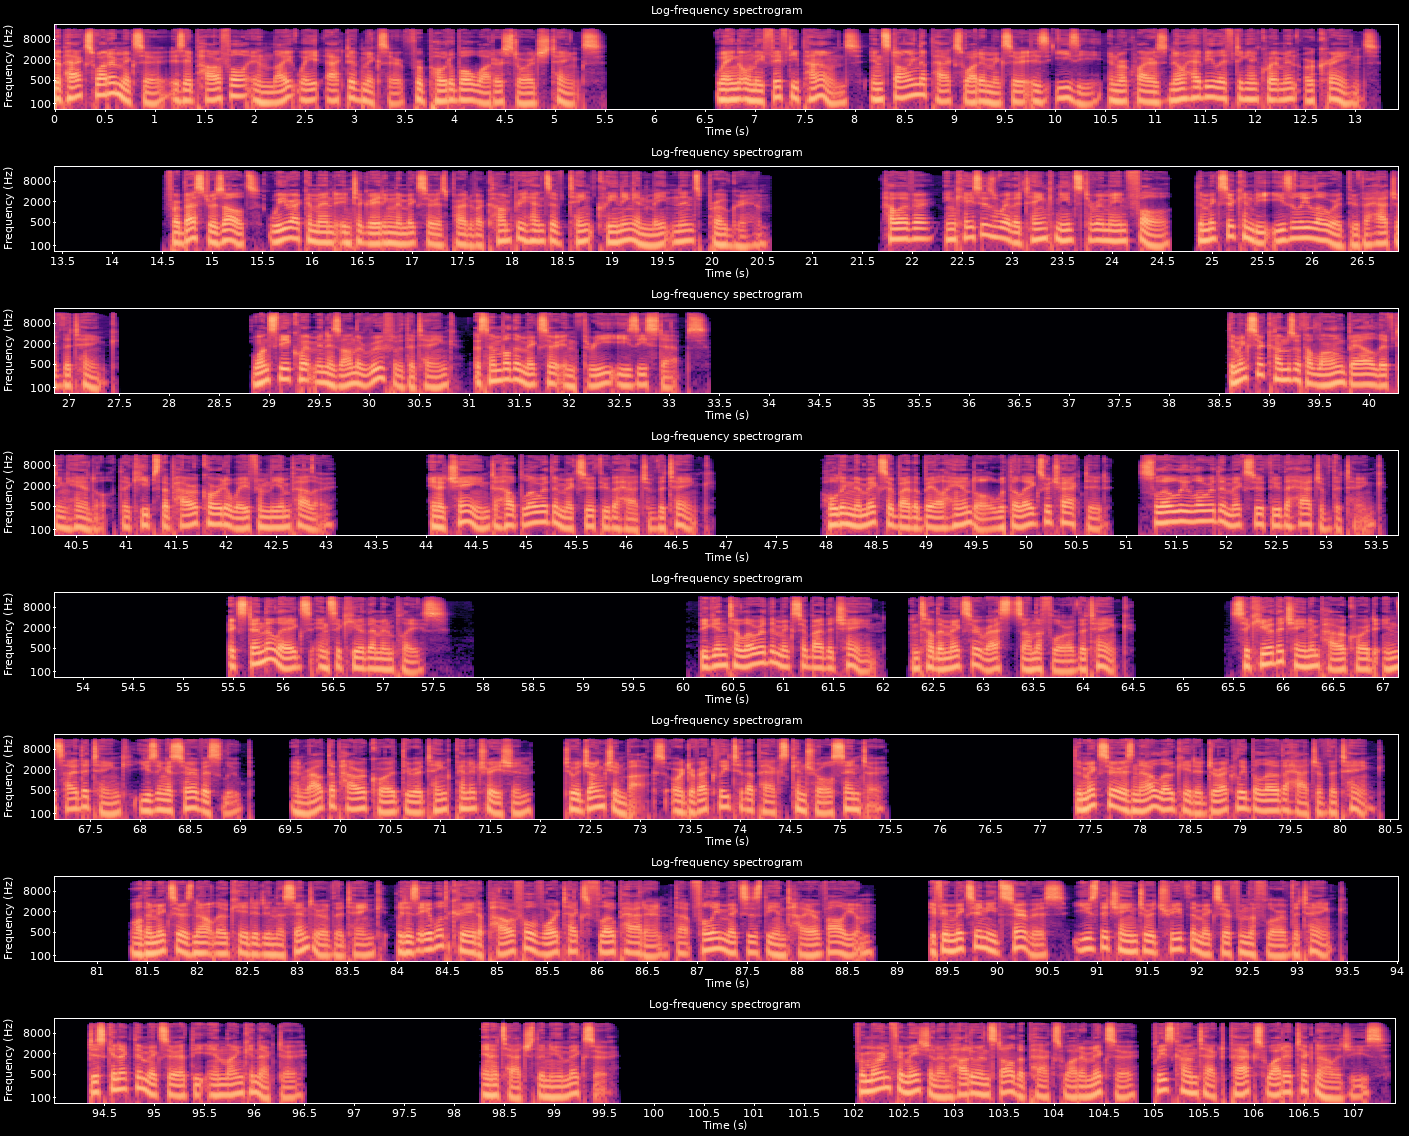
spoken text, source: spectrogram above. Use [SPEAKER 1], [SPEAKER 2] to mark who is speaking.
[SPEAKER 1] The PAX Water Mixer is a powerful and lightweight active mixer for potable water storage tanks. Weighing only 50 pounds, installing the PAX Water Mixer is easy and requires no heavy lifting equipment or cranes. For best results, we recommend integrating the mixer as part of a comprehensive tank cleaning and maintenance program. However, in cases where the tank needs to remain full, the mixer can be easily lowered through the hatch of the tank. Once the equipment is on the roof of the tank, assemble the mixer in three easy steps. The mixer comes with a long bale lifting handle that keeps the power cord away from the impeller, and a chain to help lower the mixer through the hatch of the tank. Holding the mixer by the bale handle with the legs retracted, slowly lower the mixer through the hatch of the tank. Extend the legs and secure them in place. Begin to lower the mixer by the chain until the mixer rests on the floor of the tank. Secure the chain and power cord inside the tank using a service loop and route the power cord through a tank penetration to a junction box or directly to the PAX control center. The mixer is now located directly below the hatch of the tank. While the mixer is not located in the center of the tank, it is able to create a powerful vortex flow pattern that fully mixes the entire volume. If your mixer needs service, use the chain to retrieve the mixer from the floor of the tank. Disconnect the mixer at the inline connector and attach the new mixer. For more information on how to install the PAX Water Mixer, please contact PAX Water Technologies.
